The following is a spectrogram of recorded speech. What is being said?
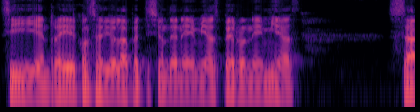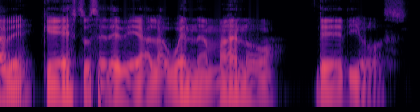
Sí, el rey concedió la petición de Nehemías, pero Nehemías sabe que esto se debe a la buena mano de Dios.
